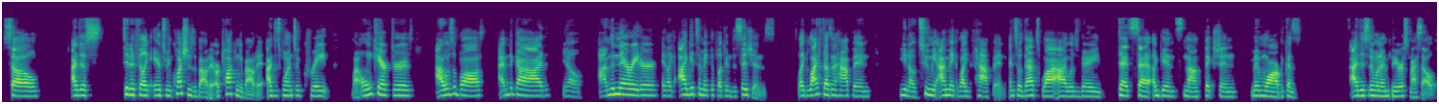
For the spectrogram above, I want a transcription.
So I just didn't feel like answering questions about it or talking about it. I just wanted to create my own characters. I was a boss. I'm the god. You know, I'm the narrator, and like I get to make the fucking decisions. Like life doesn't happen you know, to me, I make life happen. And so that's why I was very dead set against nonfiction memoir because I just didn't want to embarrass myself.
